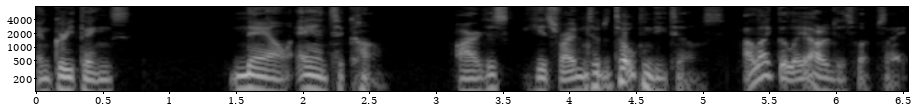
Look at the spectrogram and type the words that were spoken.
and great things now and to come. All right, this gets right into the token details. I like the layout of this website.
